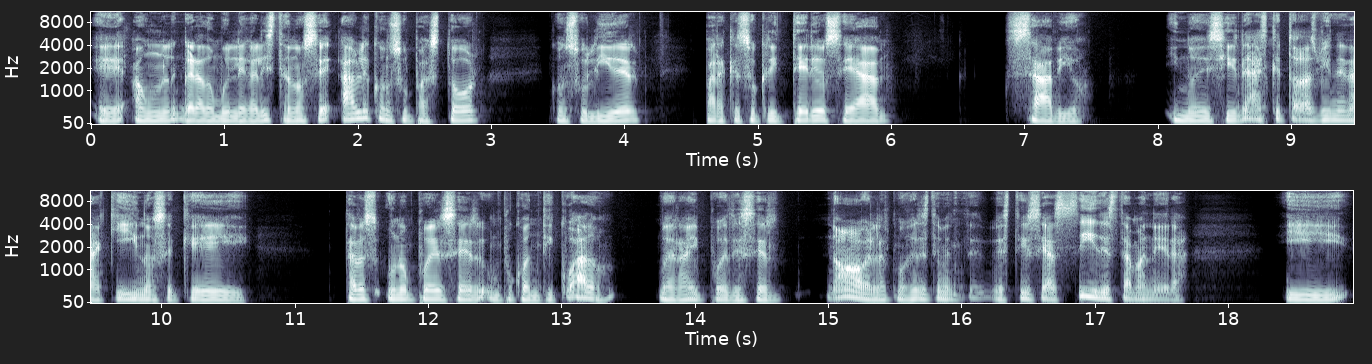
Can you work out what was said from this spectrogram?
eh, a un grado muy legalista. No sé, hable con su pastor, con su líder, para que su criterio sea sabio y no decir, ah, es que todas vienen aquí, no sé qué. Tal vez uno puede ser un poco anticuado, ¿verdad? Y puede ser, no, las mujeres deben vestirse así, de esta manera. Y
